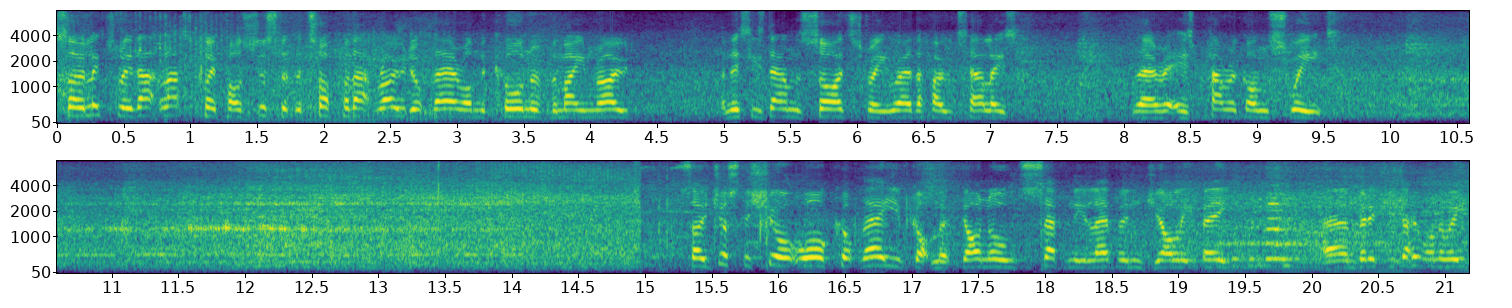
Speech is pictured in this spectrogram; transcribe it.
So literally that last clip I was just at the top of that road up there on the corner of the main road and this is down the side street where the hotel is. There it is, Paragon Suite. So just a short walk up there, you've got McDonald's, 7-Eleven, Jollibee. Um, but if you don't want to eat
